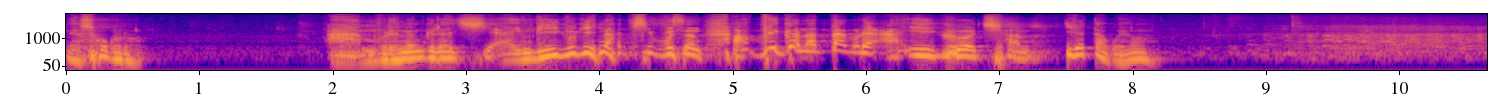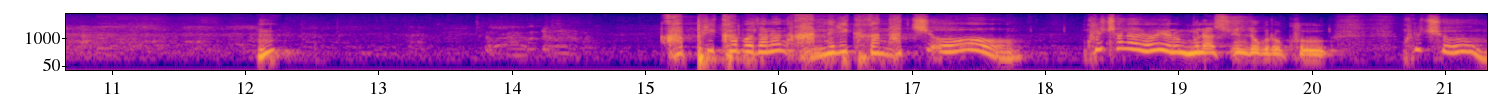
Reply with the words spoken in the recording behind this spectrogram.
내 속으로 아무르면 그렇지. 미국이 낫지 무슨 아프리카 낫다 그래. 아이고 참 이랬다고요. 아프리카보다는 아메리카가 낫죠. 그렇잖아요. 여러분 문화 수준도 그렇고 그렇죠.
